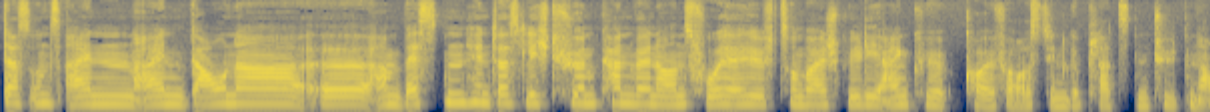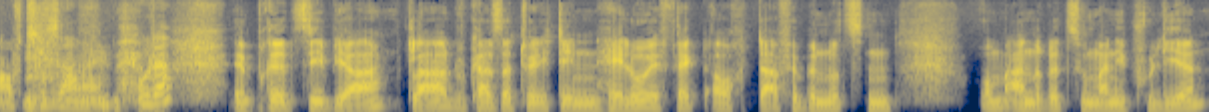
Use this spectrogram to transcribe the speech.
dass uns ein, ein Gauner äh, am besten hinters Licht führen kann, wenn er uns vorher hilft, zum Beispiel die Einkäufe aus den geplatzten Tüten aufzusammeln, oder? Im Prinzip ja, klar. Du kannst natürlich den Halo-Effekt auch dafür benutzen, um andere zu manipulieren.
